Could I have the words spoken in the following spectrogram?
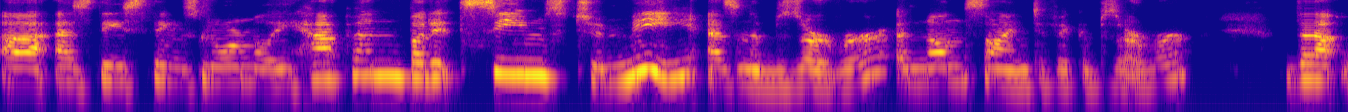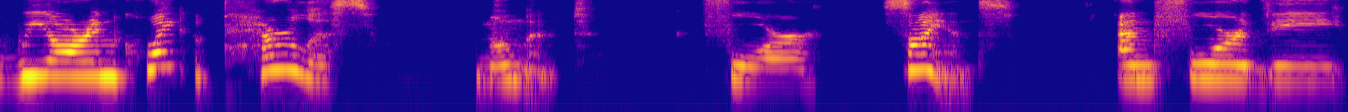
Uh, as these things normally happen. But it seems to me, as an observer, a non scientific observer, that we are in quite a perilous moment for science and for the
